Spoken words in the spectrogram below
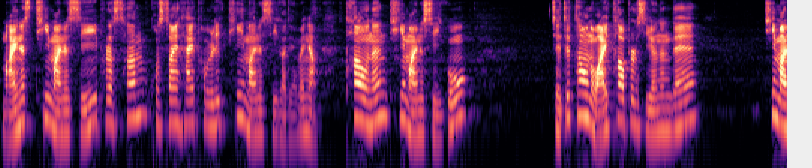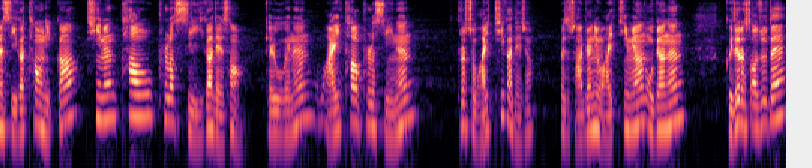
마이너스 t-2 플러스 3 코사인 하이퍼블릭 t-2가 돼요. 왜냐? 타워는 t-2고 z타우는 y타우 플러스 2였는데 t-2가 타우니까 t는 타우 플러스 2가 돼서 결국에는 y타우 플러스 2는 그렇죠 yt가 되죠. 그래서 좌변이 yt면 우변은 그대로 써주되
